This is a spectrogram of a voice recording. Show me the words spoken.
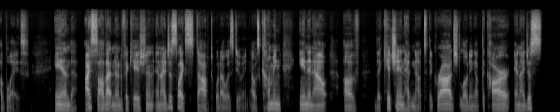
ablaze. And I saw that notification and I just like stopped what I was doing. I was coming in and out of the kitchen, heading out to the garage, loading up the car. And I just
